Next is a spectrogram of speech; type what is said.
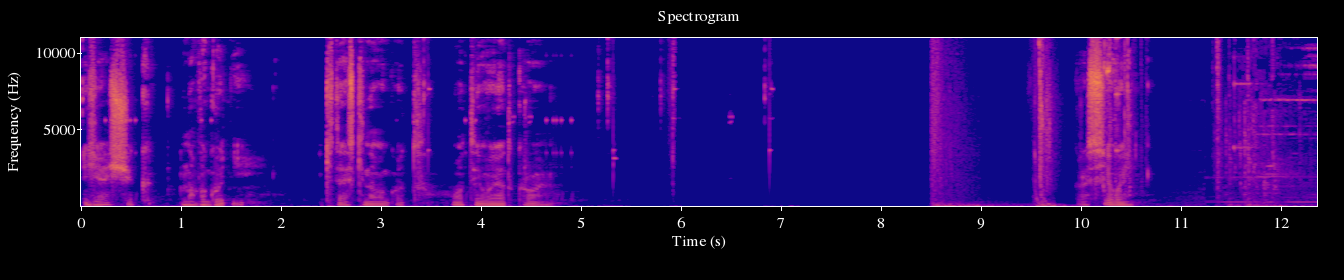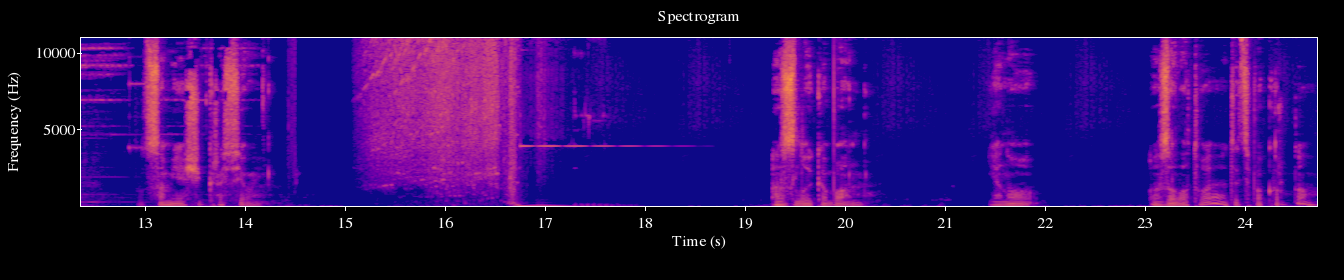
ящик новогодний. Китайский Новый год. Вот его и откроем. Красивый. Тут сам ящик красивый. А злой кабан. И оно золотое, это типа круто.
